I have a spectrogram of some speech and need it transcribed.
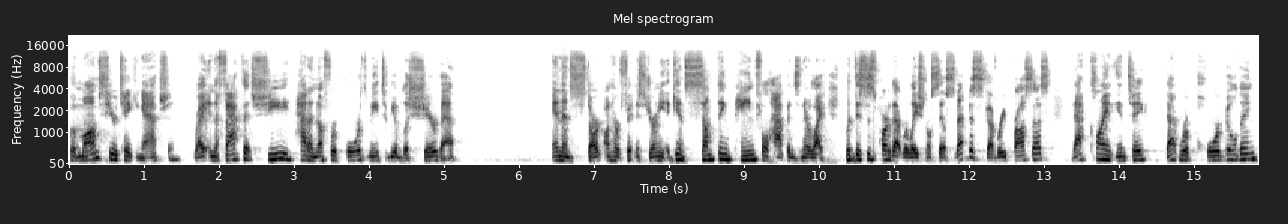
But mom's here taking action. Right. And the fact that she had enough rapport with me to be able to share that and then start on her fitness journey. Again, something painful happens in their life, but this is part of that relational sales. So that discovery process, that client intake, that rapport building,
